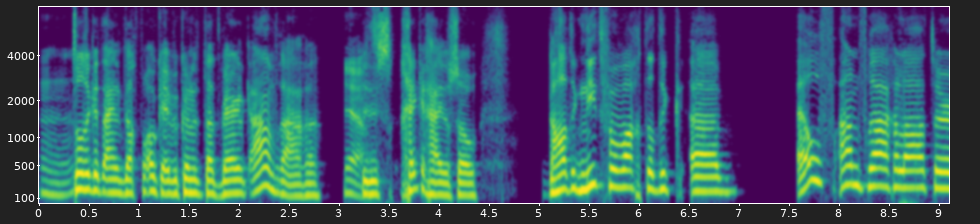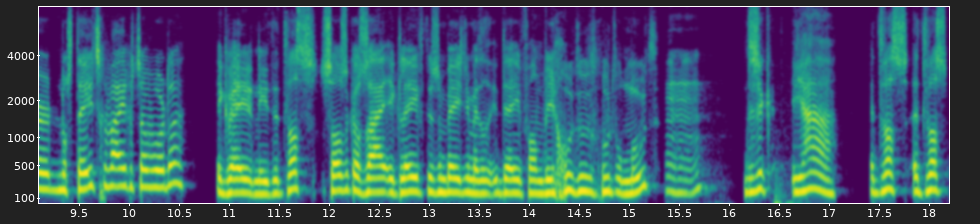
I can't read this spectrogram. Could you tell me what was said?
Mhm. Tot ik uiteindelijk dacht van, oké, we kunnen het daadwerkelijk aanvragen. Ja. Dit is gekkigheid of zo. Dan had ik niet verwacht dat ik eh, elf aanvragen later nog steeds geweigerd zou worden. Ik weet het niet. Het was, zoals ik al zei, ik leef dus een beetje met het idee van wie goed doet, goed ontmoet. Mhm. Dus ik, ja, het was, het was,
